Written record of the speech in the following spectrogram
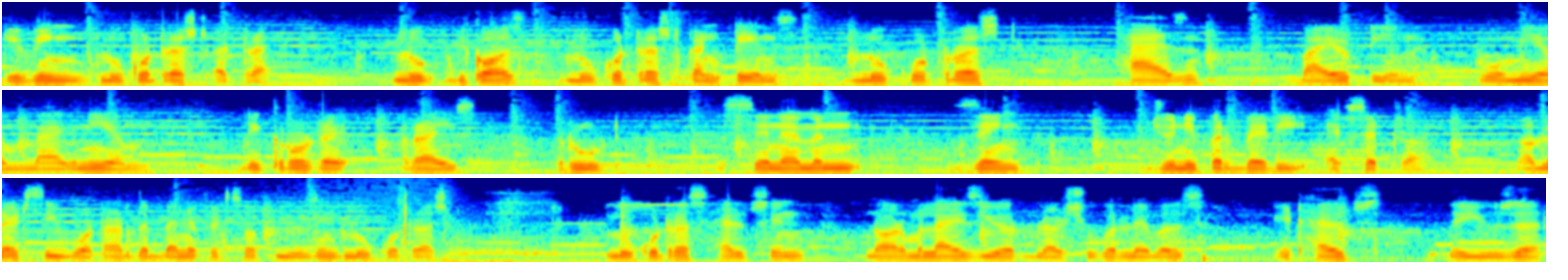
giving Glucotrust a try. Glu- because Glucotrust contains Glucotrust has biotin, chromium, magnesium, licorice root, cinnamon, zinc, juniper berry, etc. Now let's see what are the benefits of using Glucotrust. Glucotrust helps in normalize your blood sugar levels. It helps the user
